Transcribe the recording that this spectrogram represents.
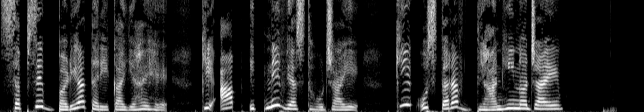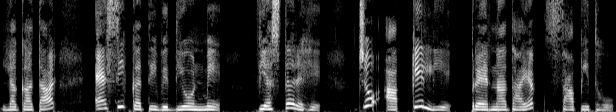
सबसे बढ़िया तरीका यह है कि आप इतने व्यस्त हो जाए कि उस तरफ़ ध्यान ही न जाए। लगातार ऐसी गतिविधियों में व्यस्त रहे जो आपके लिए प्रेरणादायक साबित हो।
